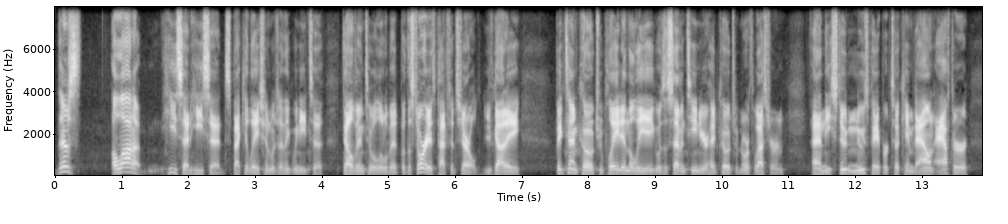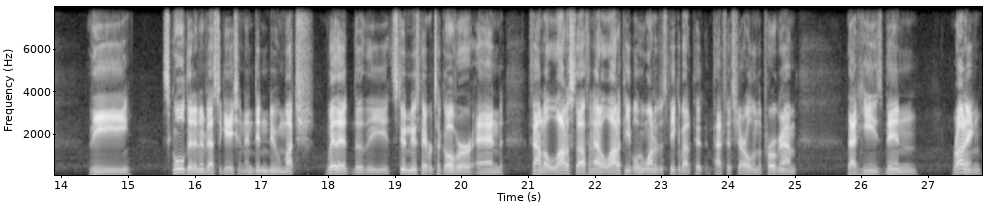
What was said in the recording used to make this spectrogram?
There's a lot of he said, he said speculation, which I think we need to delve into a little bit. But the story is Pat Fitzgerald. You've got a Big Ten coach who played in the league, was a 17 year head coach with Northwestern, and the student newspaper took him down after the school did an investigation and didn't do much with it. The, the student newspaper took over and found a lot of stuff and had a lot of people who wanted to speak about Pitt, Pat Fitzgerald and the program that he's been running.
